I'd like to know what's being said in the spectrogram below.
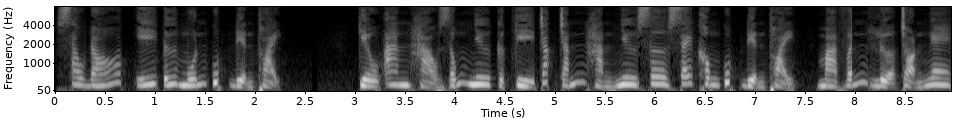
Sau đó, ý tứ muốn cúp điện thoại. Kiều An Hảo giống như cực kỳ chắc chắn hẳn như sơ sẽ không cúp điện thoại, mà vẫn lựa chọn nghe,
